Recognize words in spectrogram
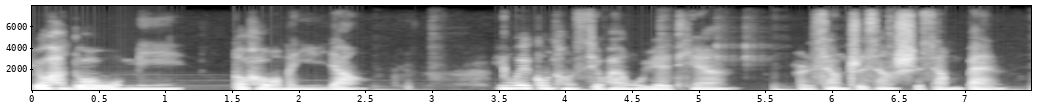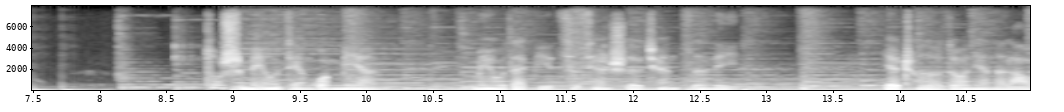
有很多舞迷都和我们一样，因为共同喜欢五月天而相知、相识、相伴。纵使没有见过面，没有在彼此现实的圈子里，也成了多年的老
